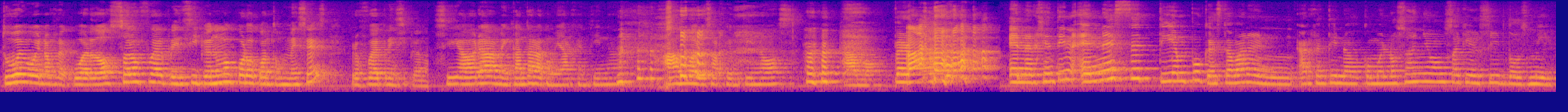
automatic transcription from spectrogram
tuve buenos recuerdos, solo fue al principio, no me acuerdo cuántos meses, pero fue al principio. ¿no? Sí, ahora me encanta la comida argentina, amo a los argentinos, amo. Pero en Argentina, en ese tiempo que estaban en Argentina, como en los años, hay que decir 2000.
